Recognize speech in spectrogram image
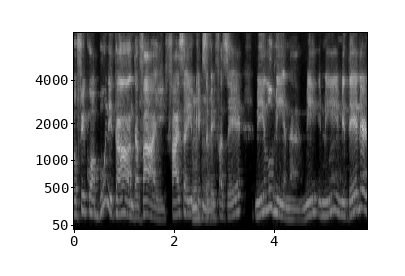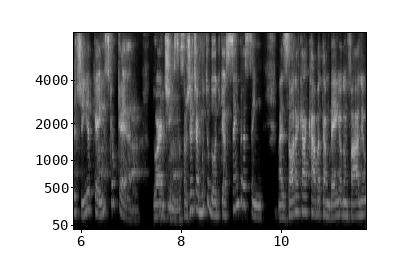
eu fico, ó, bonita, anda, vai, faz aí o que, que você Uhum. veio fazer, me ilumina, me, me, me dê energia, porque é isso que eu quero do artista. Uhum. Essa gente é muito doido, porque é sempre assim. Mas a hora que acaba também, eu não valho,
